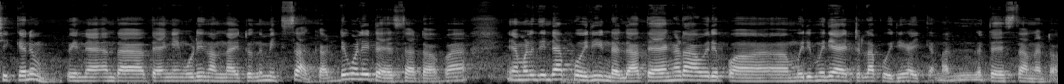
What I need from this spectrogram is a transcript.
ചിക്കനും പിന്നെ എന്താ തേങ്ങയും കൂടി നന്നായിട്ടൊന്ന് മിക്സ് ആക്കുക. അടിപൊളി ടേസ്റ്റ് കേട്ടോ അപ്പോൾ നമ്മളിതിന്റെ ആ പൊരി ഉണ്ടല്ലോ ആ തേങ്ങയുടെ ആ ഒരു മുരിമുരി ആയിട്ടുള്ള പൊരി കഴിക്കാൻ നല്ല ടേസ്റ്റാണ് കേട്ടോ.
